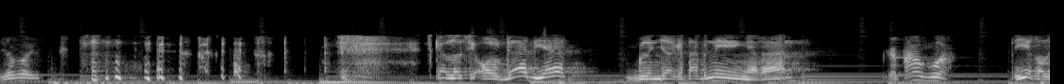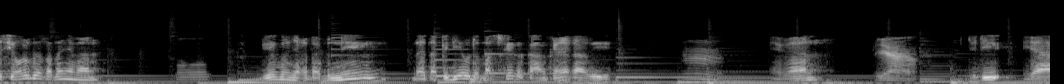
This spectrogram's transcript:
Yoi. kalau si Olga dia gelenjar getah bening ya kan Gak tahu gua. iya kalau si Olga katanya man Oh. dia gelenjar getah bening nah tapi dia udah masuknya ke kankernya kali Hmm. ya kan Ya. jadi ya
